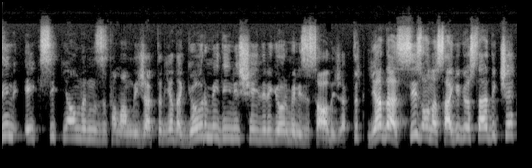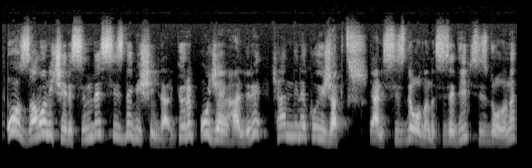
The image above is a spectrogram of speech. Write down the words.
sizin eksik yanlarınızı tamamlayacaktır ya da görmediğiniz şeyleri görmenizi sağlayacaktır. Ya da siz ona saygı gösterdikçe o zaman içerisinde sizde bir şeyler görüp o cevherleri kendine koyacaktır. Yani sizde olanı size değil, sizde olanı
